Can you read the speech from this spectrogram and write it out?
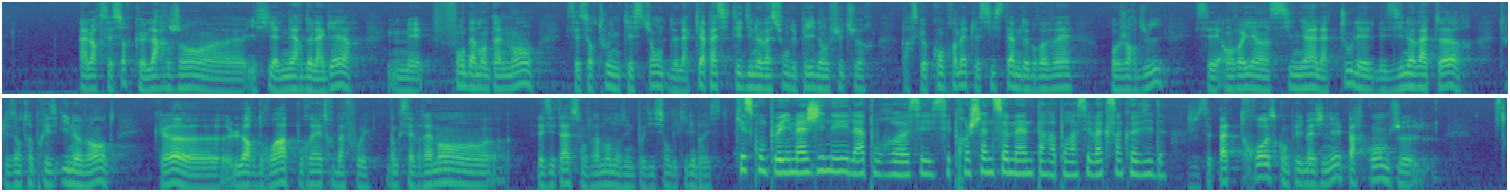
Alors, c'est sûr que l'argent euh, ici est le nerf de la guerre, mais fondamentalement, c'est surtout une question de la capacité d'innovation du pays dans le futur. Parce que compromettre le système de brevets aujourd'hui, c'est envoyer un signal à tous les, innovateurs, toutes les entreprises innovantes que leurs droits pourraient être bafoués. Donc c'est vraiment les États sont vraiment dans une position d'équilibriste. Qu'est-ce qu'on peut imaginer là pour euh, ces, prochaines semaines par rapport à ces vaccins Covid? Je ne sais pas trop ce qu'on peut imaginer. Par contre, je,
